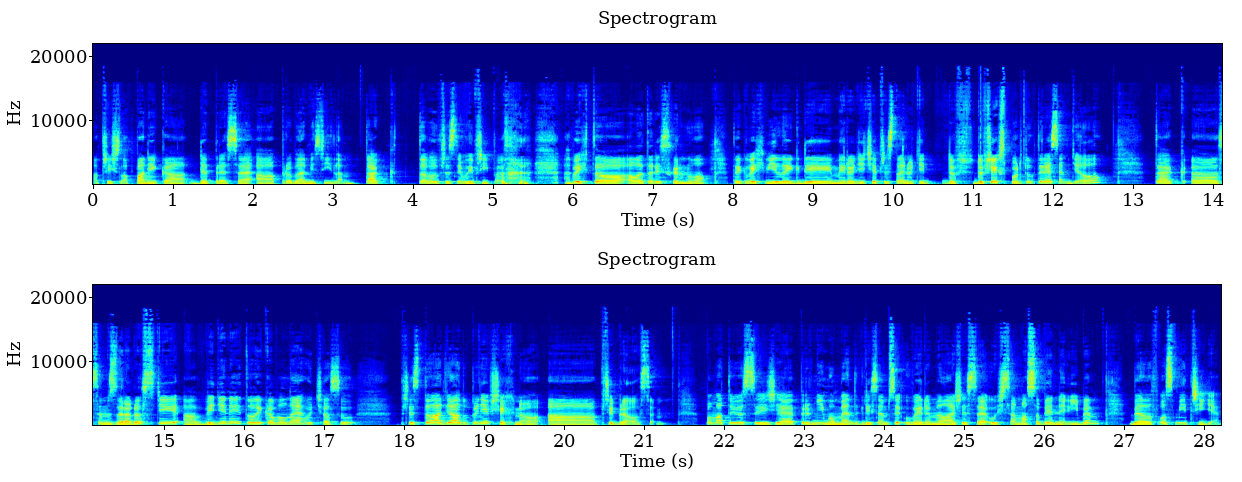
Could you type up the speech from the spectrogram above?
a přišla panika, deprese a problémy s jídlem. Tak to byl přesně můj případ. Abych to ale tady schrnula, tak ve chvíli, kdy mi rodiče přestali nutit do, do všech sportů, které jsem dělala, tak uh, jsem z radosti a viděny tolika volného času přestala dělat úplně všechno a přibrala jsem. Pamatuju si, že první moment, kdy jsem si uvědomila, že se už sama sobě nelíbím, byl v osmý třídě.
